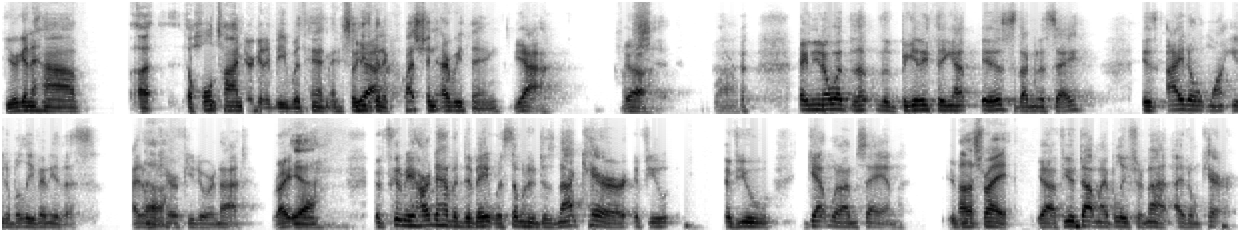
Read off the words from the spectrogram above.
You're going to have uh, the whole time you're going to be with him. And so he's Yeah. going to question everything. yeah Oh, Yeah. shit. Wow. And you know what the, the beginning thing is that I'm going to say is I don't want you to believe any of this. I don't Oh. care if you do or not. Right? Yeah. It's going to be hard to have a debate with someone who does not care if you if you get what I'm saying. If Oh, that's right. yeah, if you adopt my beliefs or not, I don't care.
